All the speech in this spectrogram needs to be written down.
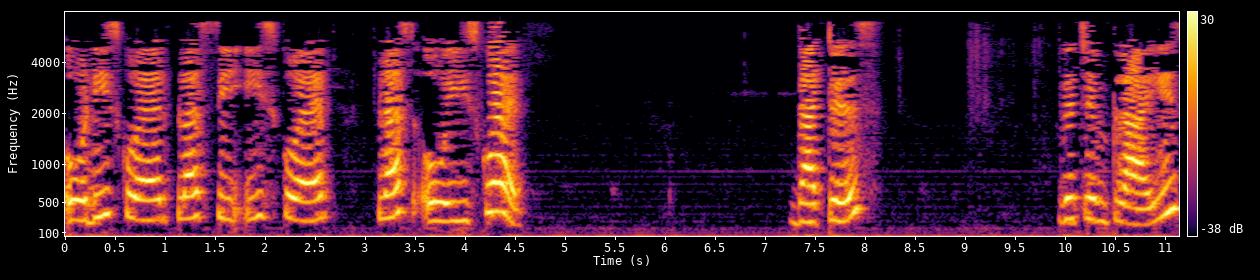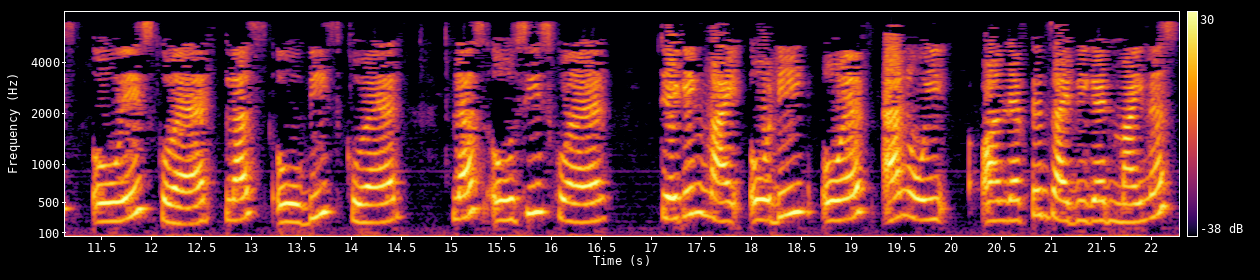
OD square plus CE square plus OE square. That is, which implies OA square plus OB square plus OC square taking my OD, OF and OE on left hand side we get minus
